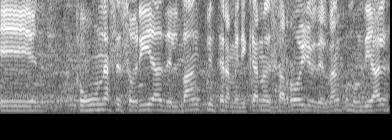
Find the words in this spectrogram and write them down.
eh, con una asesoría del Banco Interamericano de Desarrollo y del Banco Mundial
